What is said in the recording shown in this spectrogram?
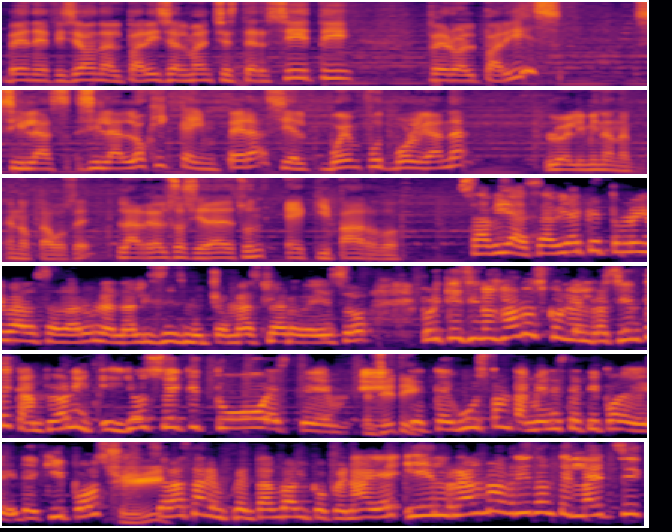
beneficiaron al París y al Manchester City, pero al París, si, las, si la lógica impera, si el buen fútbol gana, lo eliminan en octavos. ¿eh? La Real Sociedad es un equipardo. Sabía, sabía que tú me ibas a dar un análisis mucho más claro de eso, porque si nos vamos con el reciente campeón, y, y yo sé que tú, este, que te gustan también este tipo de, de equipos, Sí. se va a estar enfrentando al Copenhague y el Real Madrid ante el Leipzig,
